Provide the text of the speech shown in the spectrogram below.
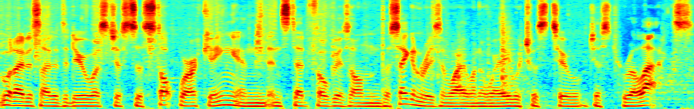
what I decided to do was just to stop working and instead focus on the second reason why I went away, which was to just relax.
